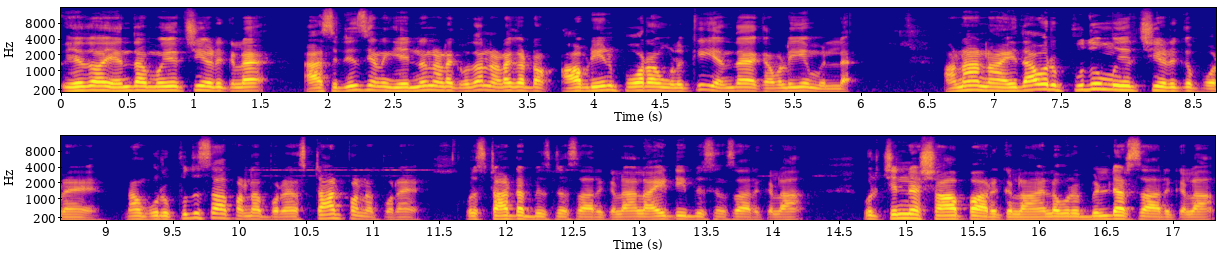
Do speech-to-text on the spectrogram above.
ஏதோ எந்த முயற்சியும் எடுக்கலை. ஆஸ் இட் இஸ் எனக்கு என்ன நடக்குதோ நடக்கட்டும் அப்படின்னு போகிறவங்களுக்கு எந்த கவலையும் இல்லை. ஆனால் நான் ஏதாவது ஒரு புது முயற்சி எடுக்க போகிறேன் நான் ஒரு புதுசாக பண்ண போகிறேன் ஸ்டார்ட் பண்ண போகிறேன் ஒரு ஸ்டார்ட் அப் பிஸ்னஸாக இருக்கலாம் இல்லை ஐடி பிஸ்னஸாக இருக்கலாம் ஒரு சின்ன ஷாப்பாக இருக்கலாம் இல்லை ஒரு பில்டர்ஸாக இருக்கலாம்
